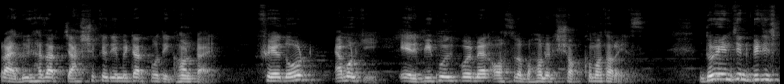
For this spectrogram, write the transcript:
প্রায় দুই হাজার চারশো কিলোমিটার প্রতি ঘন্টায় ফেদোড এমনকি এর বিপুল পরিমাণ অস্ত্র বহনের সক্ষমতা রয়েছে। দুই ইঞ্জিন বিশিষ্ট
